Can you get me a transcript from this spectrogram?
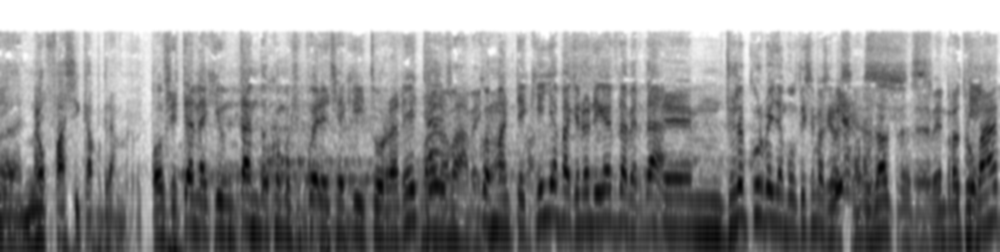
eh, no faci cap gran brot. Os están aquí untando como si fuerais aquí turraretas Bueno, va, venga, con va, mantequilla para que no digáis la verdad. Eh, Josep Corbella, moltíssimes gràcies. A vosaltres. Eh, ben retrobat.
